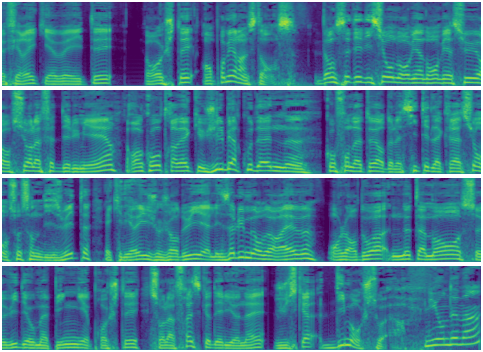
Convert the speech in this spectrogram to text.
référé qui avait été rejeté en première instance. Dans cette édition, nous reviendrons bien sûr sur la fête des Lumières, rencontre avec Gilbert Couden, cofondateur de la Cité de la Création en 78 et qui dirige aujourd'hui les Allumeurs de rêve. On leur doit notamment ce vidéo mapping projeté sur la fresque des Lyonnais jusqu'à dimanche soir. Lyon demain,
